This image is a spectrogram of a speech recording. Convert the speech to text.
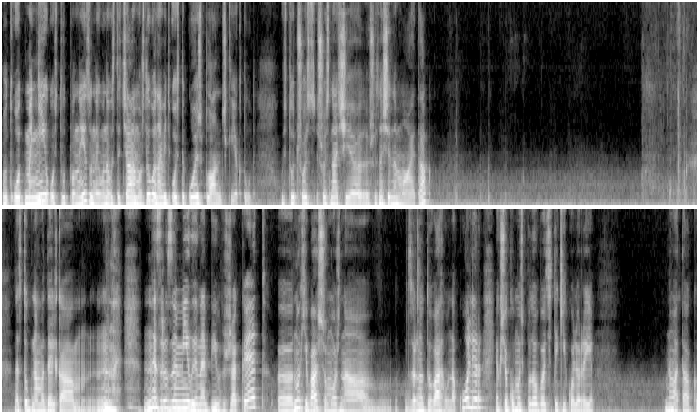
От, от мені ось тут понизу не, вистачає, можливо, навіть ось такої ж планочки, як тут. Ось тут щось, щось, наче, щось наче немає, так? Наступна моделька незрозумілий напівжакет. Е, Ну, хіба що можна звернути увагу на колір, якщо комусь подобаються такі кольори. Ну, а так,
